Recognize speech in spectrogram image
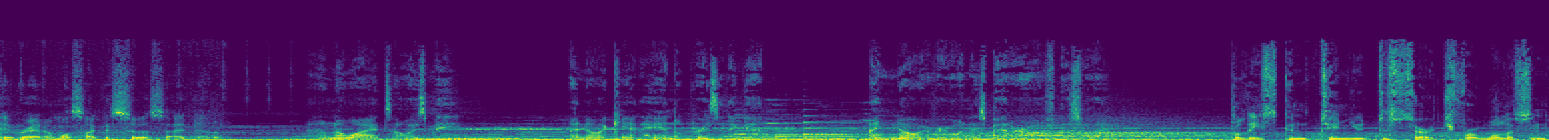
It read almost like a suicide note. I don't know why it's always me. I know I can't handle prison again. I know everyone is better off this way. Police continued to search for Woolison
